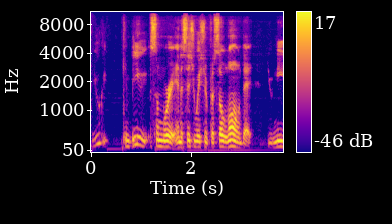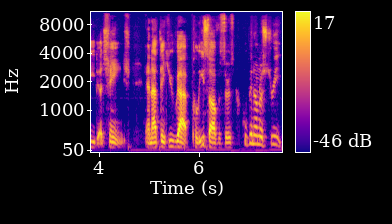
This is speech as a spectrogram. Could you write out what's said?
you can be somewhere in a situation for so long that you need a change. And I think you got police officers who've been on the street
